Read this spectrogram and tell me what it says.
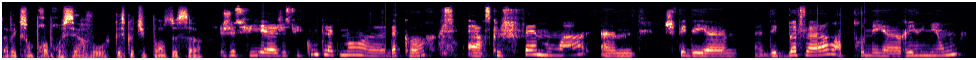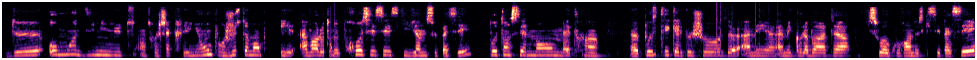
avec son propre cerveau. Qu'est-ce que tu penses de ça? Je suis, euh, je suis complètement euh, d'accord. Alors, ce que je fais, moi, je fais des, des buffers entre mes réunions de au moins 10 minutes entre chaque réunion pour justement avoir le temps de processer ce qui vient de se passer, potentiellement mettre un, poster quelque chose à mes, à mes collaborateurs pour qu'ils soient au courant de ce qui s'est passé.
